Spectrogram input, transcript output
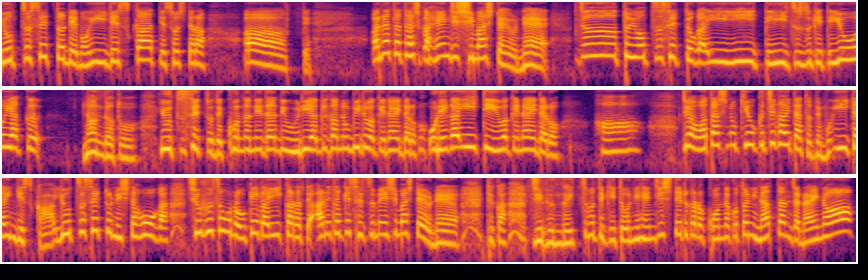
4つセットでもいいですかってそしたらあーって。あなた確か返事しましたよね。ずーっと4つセットがいいいいって言い続けてようやく。なんだと？4つセットでこんな値段で売り上げが伸びるわけないだろ。俺がいいって言うわけないだろ。はあ？じゃあ私の記憶違いだとでも言いたいんですか ?4 つセットにした方が主婦層の受けがいいからってあれだけ説明しましたよね。てか自分がいつも適当に返事してるからこんなことになったんじゃないの？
